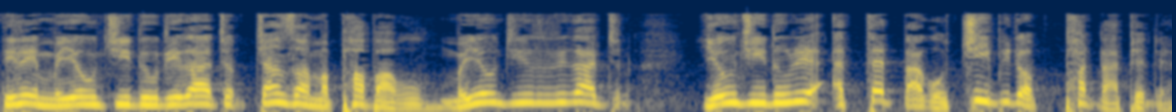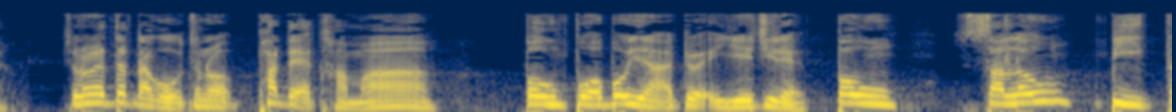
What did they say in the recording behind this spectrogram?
ဒီနေ့မယုံကြည်သူတွေကစံစာမဖတ်ပါဘူးမယုံကြည်သူတွေကယုံကြည်သူတွေအသက်တာကိုကြည့်ပြီးတော့ဖတ်တာဖြစ်တယ်ကျွန်တော်ရဲ့အသက်တာကိုကျွန်တော်ဖတ်တဲ့အခါမှာပုံပေါ်ဖို့ရအတွက်အရေးကြီးတယ်ပုံစလုံးပီတ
